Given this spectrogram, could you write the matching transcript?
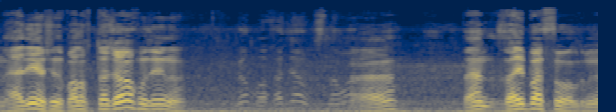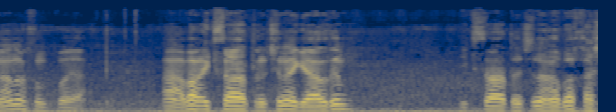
Ne diyeyim şimdi balık tutacak mı Zeyno? Ben bakacağım ıslama. Ha? Ben zayıbası oldum inanırsın tutmaya. Ha bak iki saatin içine geldim. İki saatin içine ha bak kaç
